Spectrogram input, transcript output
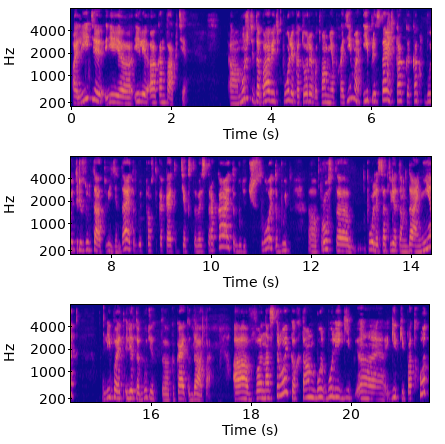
о лиде и, или о контакте. А, можете добавить поле, которое вот вам необходимо, и представить, как, как будет результат виден. Да? Это будет просто какая-то текстовая строка, это будет число, это будет а, просто поле с ответом «да», «нет», либо это, или это будет а, какая-то дата. А в настройках там более гиб, гибкий подход,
